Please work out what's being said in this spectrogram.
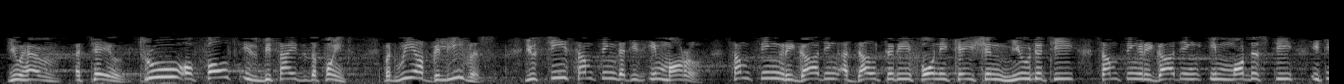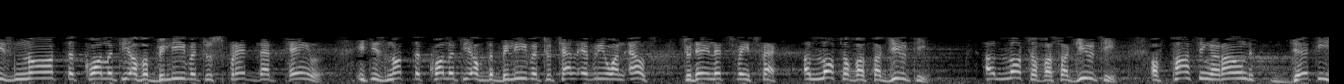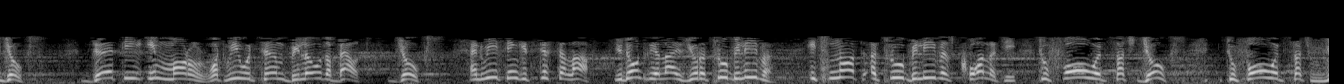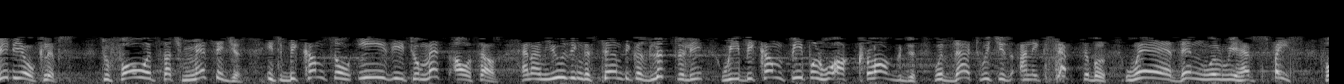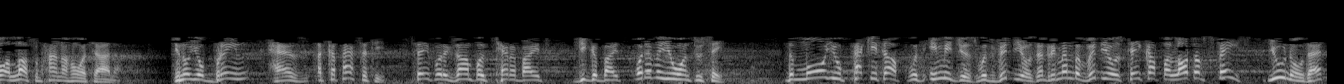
You have a tale. True or false is besides the point. But we are believers. You see something that is immoral, something regarding adultery, fornication, nudity, something regarding immodesty. It is not the quality of a believer to spread that tale. It is not the quality of the believer to tell everyone else. Today, let's face facts. A lot of us are guilty. A lot of us are guilty of passing around dirty jokes. Dirty, immoral, what we would term below the belt jokes. And we think it's just a laugh. You don't realize you're a true believer. It's not a true believer's quality to forward such jokes, to forward such video clips, to forward such messages. It's become so easy to mess ourselves. And I'm using this term because literally we become people who are clogged with that which is unacceptable. Where then will we have space for Allah subhanahu wa ta'ala? You know, your brain has a capacity. Say, for example, terabytes, gigabytes, whatever you want to say. The more you pack it up with images, with videos, and remember videos take up a lot of space. You know that.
